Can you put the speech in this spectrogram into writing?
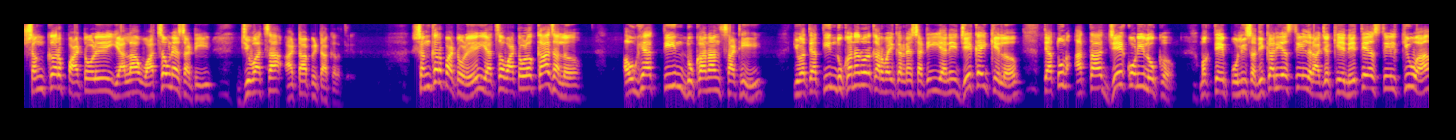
शंकर पाटोळे याला वाचवण्यासाठी जीवाचा आटापिटा करते. शंकर पाटोळे याचं वाटोळं का झालं? अवघ्या तीन दुकानांसाठी किंवा त्या तीन दुकानांवर कारवाई करण्यासाठी याने जे काही केलं त्यातून आता जे कोणी लोक मग ते पोलीस अधिकारी असतील राजकीय नेते असतील किंवा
